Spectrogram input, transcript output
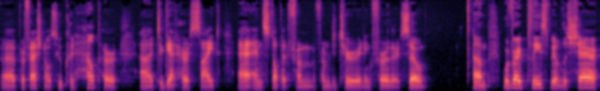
uh, professionals who could help her uh, to get her sight uh, and stop it from from deteriorating further. So. Um, we're very pleased to be able to share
